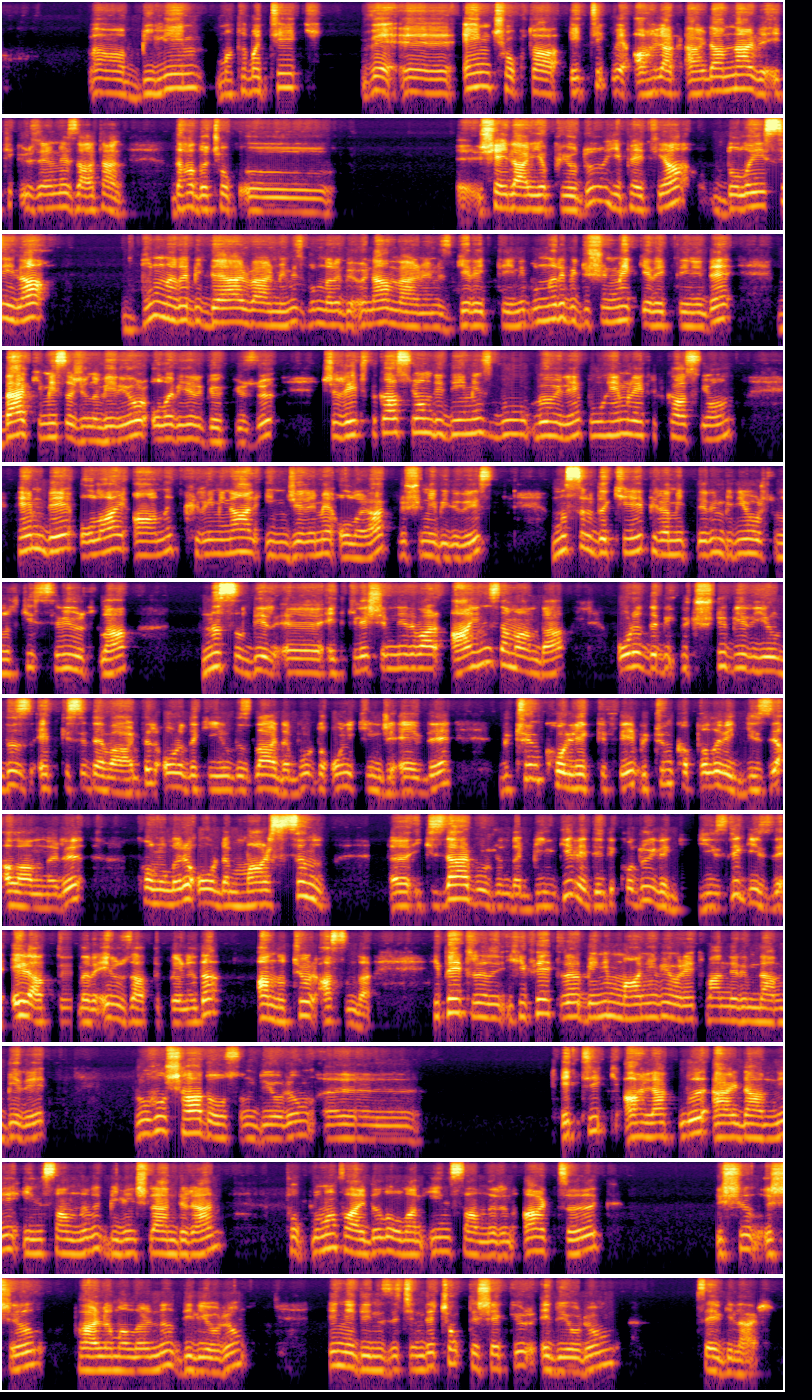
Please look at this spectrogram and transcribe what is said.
e, bilim, matematik ve e, en çok da etik ve ahlak, erdemler ve etik üzerine zaten daha da çok e, e şeyler yapıyordu Hipetya. Dolayısıyla bunlara bir değer vermemiz, bunlara bir önem vermemiz gerektiğini, bunları bir düşünmek gerektiğini de belki mesajını veriyor olabilir gökyüzü. İşte rektifikasyon dediğimiz bu böyle. Bu hem rektifikasyon hem de olay anı kriminal inceleme olarak düşünebiliriz. Mısır'daki piramitlerin biliyorsunuz ki Sirius'la nasıl bir e, etkileşimleri var. Aynı zamanda orada bir üçlü bir yıldız etkisi de vardır. Oradaki yıldızlar da burada 12. evde bütün kolektifi, bütün kapalı ve gizli alanları, konuları orada Mars'ın e, İkizler Burcu'nda bilgi ve dedikoduyla gizli gizli el attıkları, el uzattıklarını da anlatıyor aslında. Hipetra, Hipetra benim manevi öğretmenlerimden biri. Ruhu şad olsun diyorum. Ee, etik, ahlaklı, erdemli, insanları bilinçlendiren, topluma faydalı olan insanların artık ışıl ışıl parlamalarını diliyorum. Dinlediğiniz için de çok teşekkür ediyorum. Sevgiler.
